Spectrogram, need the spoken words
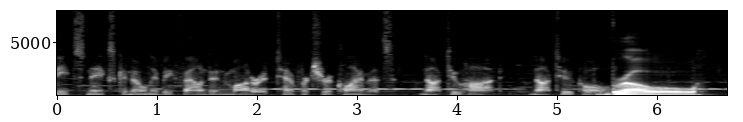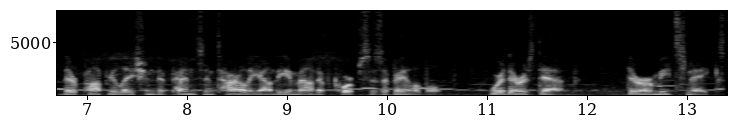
Meat snakes can only be found in moderate temperature climates, not too hot, not too cold. Bro. Their population depends entirely on the amount of corpses available. Where there is death, there are meat snakes.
